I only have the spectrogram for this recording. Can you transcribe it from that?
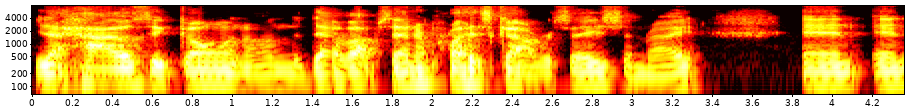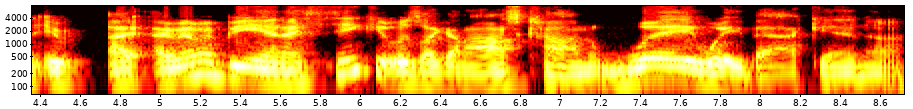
you know, how's it going on the DevOps enterprise conversation, right? and and it, I, I remember being I think it was like an OSCON way way back in uh,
